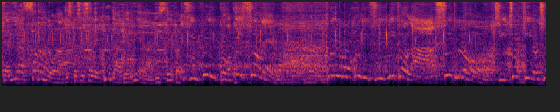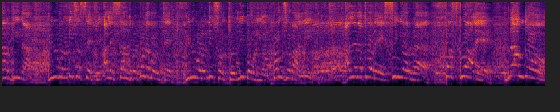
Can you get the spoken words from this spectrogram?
Chiaria, Savanarola, disposizione Cuda, Guerriera, Di Stefano, Filippo, Tissone, con il numero 11 Nicola Citro, Gioacchino Giardina, 7 Alessandro Bonamonte, il numero 18 Liborio Bongiovanni, allenatore signor Pasquale Rando.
